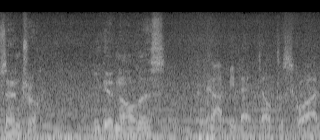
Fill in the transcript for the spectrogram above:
Central, you getting all this? Copy that, Delta Squad.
